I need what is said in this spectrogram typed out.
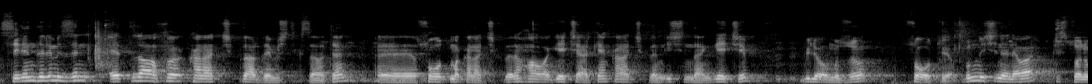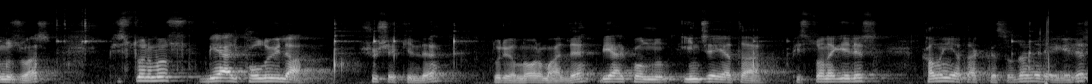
silindirimizin etrafı kanatçıklar demiştik zaten. Ee, soğutma kanatçıkları hava geçerken kanatçıkların içinden geçip bloğumuzu soğutuyor. Bunun içinde ne var? Pistonumuz var. Pistonumuz bir el koluyla şu şekilde duruyor normalde. Bir el kolunun ince yatağı pistona gelir. Kalın yatak kısmı da nereye gelir?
